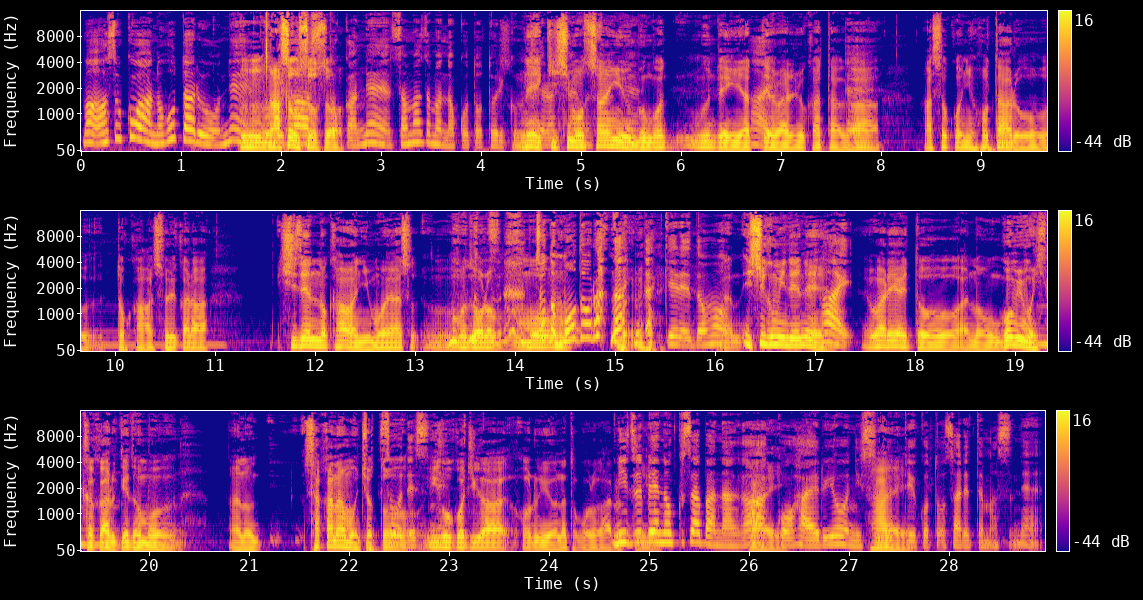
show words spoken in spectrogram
まあ、あそこは、あの、ホタルをね、うんあそうそうそう。とかね、様々なことを取り組みしてね、らっしゃ岸本三遊文語文殿やっておられる方が、はい。あそこにホタルをとか、それから自然の川に燃やす、戻ろちょっと戻らないんだけれども、石組みでね、はい。割合と、あの、ゴミも引っかかるけども、あの、魚もちょっと居心地がおるようなところがあるっていう。水辺の草花がはい。こう生えるようにするはいっていうことをされてますね。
